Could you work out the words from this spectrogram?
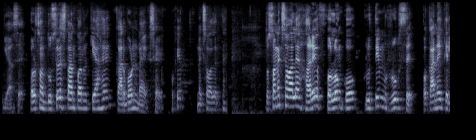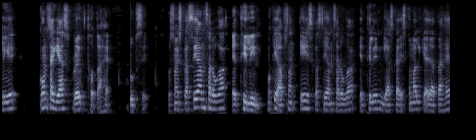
गैस है। और दोस्तों, दूसरे स्थान पर क्या है? कार्बन डाइऑक्साइड ओके नेक्स्ट सवाल देखते हैं। दोस्तों नेक्स्ट सवाल है, हरे फलों को कृत्रिम रूप से पकाने के लिए कौन सा गैस प्रयुक्त होता है? रूप से। दोस्तों इसका सही आंसर होगा एथिलीन। ओके, ऑप्शन ए इसका सही आंसर होगा। एथिलीन गैस का इस्तेमाल किया जाता है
